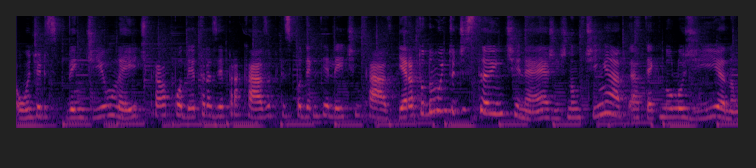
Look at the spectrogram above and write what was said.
onde eles vendiam leite para ela poder trazer para casa, para eles poderem ter leite em casa. E era tudo muito distante, né? A gente não tinha a tecnologia, não,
